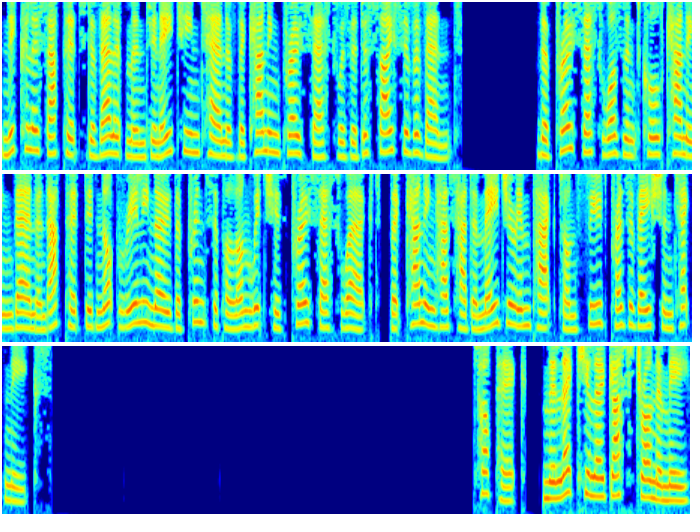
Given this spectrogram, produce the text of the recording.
Nicolas Appert's development in 1810 of the canning process was a decisive event. The process wasn't called canning then and Appert did not really know the principle on which his process worked, but canning has had a major impact on food preservation techniques. Molecular gastronomy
